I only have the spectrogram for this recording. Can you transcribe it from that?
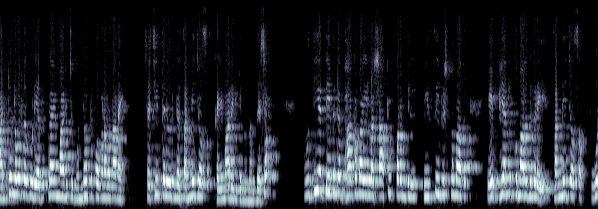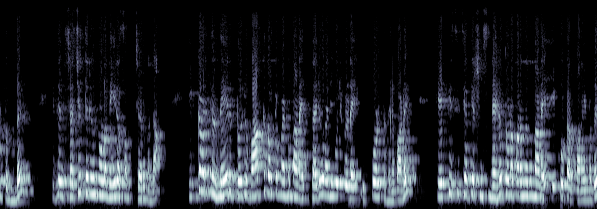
മറ്റുള്ളവരുടെ കൂടി അഭിപ്രായം മാനിച്ച് മുന്നോട്ട് പോകണമെന്നാണ് ശശി തരൂരിന് സണ്ണി ജോസഫ് കൈമാറിയിരിക്കുന്ന നിർദ്ദേശം. പുതിയ ടീമിന്റെ ഭാഗമായുള്ള Shafi Parambil P C Vishnunath A P Anilkumar എന്നിവരെ സണ്ണി ജോസഫ് പുകഴ്ത്തുന്നുണ്ട്. ഇത് ശശി തരൂരിനുള്ള നീരസം ചേർന്നല്ല ഇക്കാര്യത്തിൽ നേരിട്ട് ഒരു വാക്ക് തർക്കം വേണ്ടെന്നാണ് തരൂർ അനുകൂലികളുടെ ഇപ്പോഴത്തെ നിലപാട്. കെ പി സി സി അധ്യക്ഷൻ സ്നേഹത്തോടെ പറഞ്ഞതെന്നാണ് ഇക്കൂട്ടർ പറയുന്നത്.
